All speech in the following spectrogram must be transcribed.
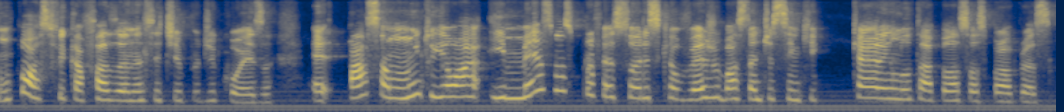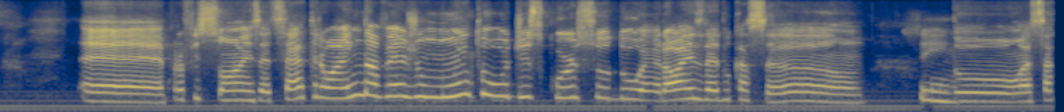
Não posso ficar fazendo esse tipo de coisa. É, passa muito, e, eu, e mesmo os professores que eu vejo bastante assim, que querem lutar pelas suas próprias é, profissões, etc., eu ainda vejo muito o discurso do heróis da educação, Sim. do essa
